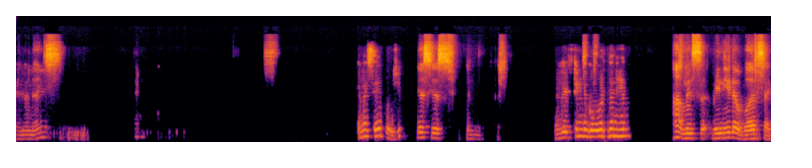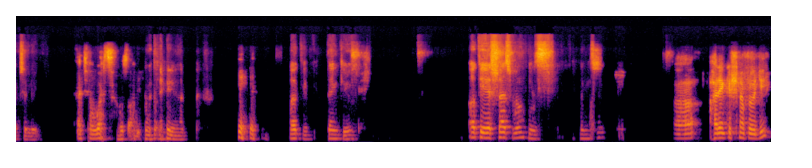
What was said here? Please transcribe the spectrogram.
Anyone else? Can I say, Prabhuji? Yes, yes. Lifting the Govardhan hill? Ah, means we need a verse actually. Acha, what? So sorry. Yeah. Okay, thank you. Okay, yes, Raj bro. Yes. Uh, Hare Krishna Prabhuji.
